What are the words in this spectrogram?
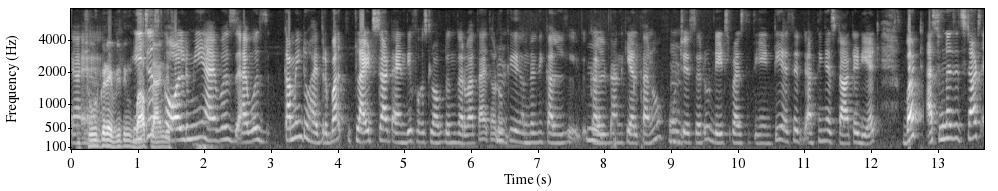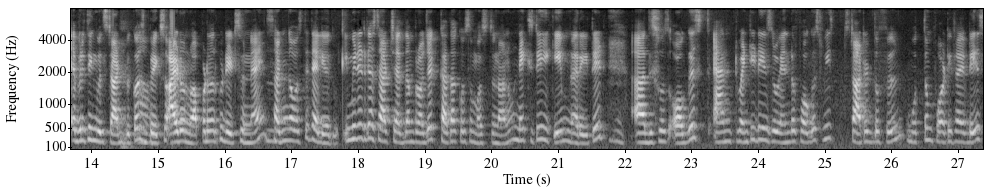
Yeah, షూట్ కూడా ఎవ్రీథింగ్ he బాగా just plan called me. I was i was coming to hyderabad flight start అయింది ఫస్ట్ లాక్డౌన్ తర్వాత. ఐ థాట్ ఓకే అందరినీ కల్ కలడానికి వెళ్తాను. ఫోన్ చేశారు డేట్స్ పరిస్థితి ఏంటి? I said nothing he's started yet but as soon as it starts everything will start because break. So i don't know. అప్పటి వరకు డేట్స్ ఉన్నాయి. సడన్గా వస్తే తెలియదు. ఇమీడియట్గా స్టార్ట్ చేద్దాం ప్రాజెక్ట్ కథ కోసం వస్తున్నాను. Next day he came narrated this was August and twenty డేస్లో end of August we started the film మొత్తం ఫార్టీ ఫైవ్ డేస్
